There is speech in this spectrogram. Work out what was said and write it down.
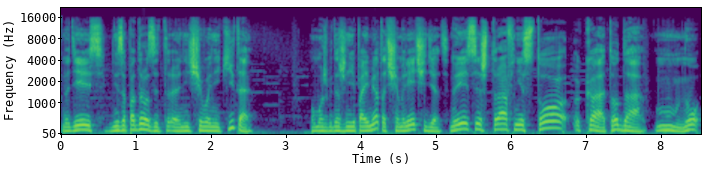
Надеюсь, не заподозрит э, ничего Никита. Он, может быть, даже не поймет, о чем речь идет. Но если штраф не 100к, то да. Ну,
